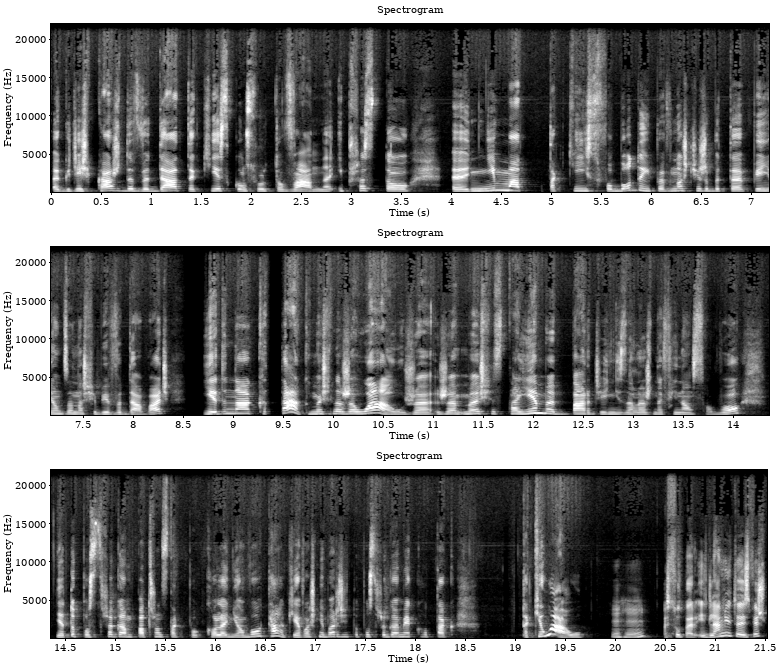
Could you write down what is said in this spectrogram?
e, gdzieś każdy wydatek jest konsultowany i przez to e, nie ma takiej swobody i pewności, żeby te pieniądze na siebie wydawać, jednak tak, myślę, że wow, że, że my się stajemy bardziej niezależne finansowo. Ja to postrzegam, patrząc tak pokoleniowo, tak, ja właśnie bardziej to postrzegam jako tak, takie wow. Mhm. Super. I dla mnie to jest, wiesz,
